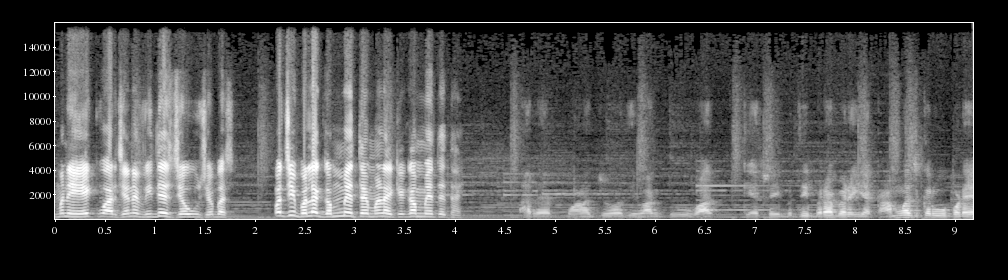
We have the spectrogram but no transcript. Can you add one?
મને એકવાર છે ને વિદેશ જવું છે બસ. પછી ભલે ગમે તે મળે કે ગમે તે થાય. અરે પણ જો દિવાન તું વાત કે છે બધી બરાબર. અહીંયા કામ જ કરવું પડે.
